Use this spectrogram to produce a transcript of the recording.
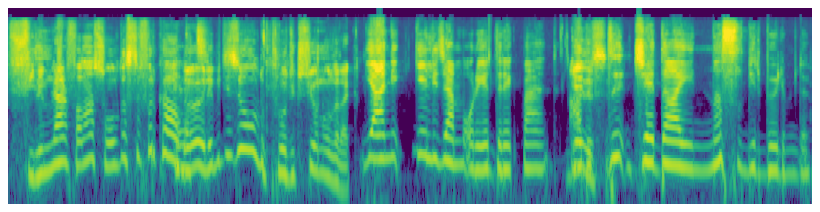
filmler falan solda sıfır kaldı. Evet. Öyle bir dizi oldu prodüksiyon olarak. Yani geleceğim oraya direkt ben. Gelirsin. Abi, The Jedi nasıl bir bölümdü?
